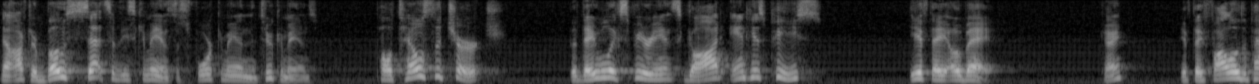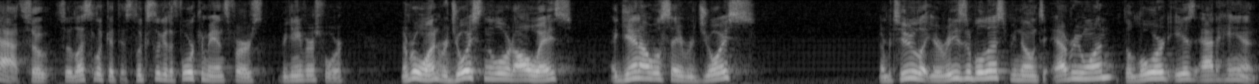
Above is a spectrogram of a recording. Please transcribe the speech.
Now, after both sets of these commands, this four command and the two commands, Paul tells the church that they will experience God and his peace if they obey. Okay? If they follow the path. So, so let's look at this. Let's look at the four commands first, beginning verse 4. Number one, rejoice in the Lord always. Again, I will say, rejoice. Number two, let your reasonableness be known to everyone. The Lord is at hand.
